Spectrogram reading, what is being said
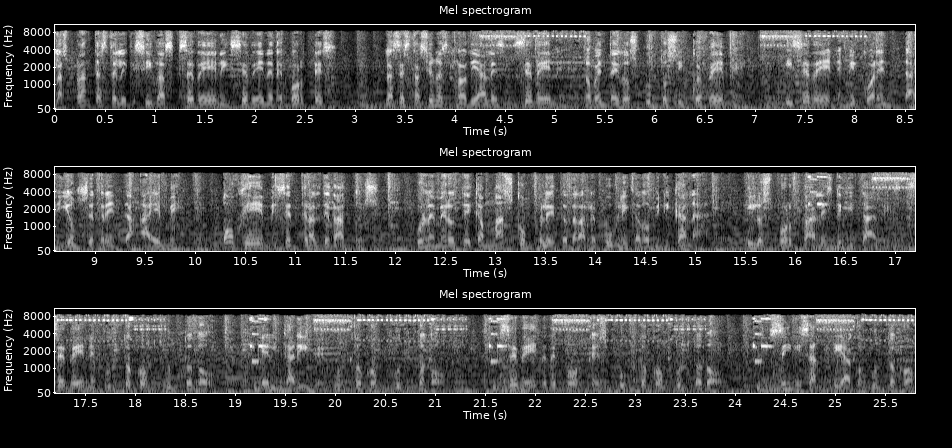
las plantas televisivas CDN y CDN Deportes, las estaciones radiales CDN 92.5 FM y CDN 1040 y 1130 AM, OGM Central de Datos, con la hemeroteca más completa de la República Dominicana y los portales digitales cdn.com.do, elcaribe.com.do, cdndeportes.com.do, cinisantiago.com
